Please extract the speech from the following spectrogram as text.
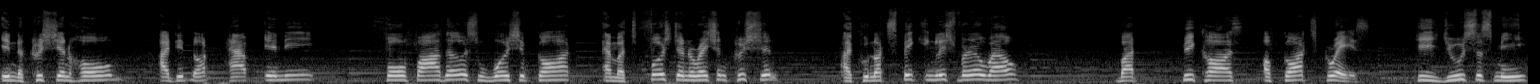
in a Christian home, I did not have any forefathers who worship God. I'm a first generation Christian. I could not speak English very well, but because of God's grace, He uses me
